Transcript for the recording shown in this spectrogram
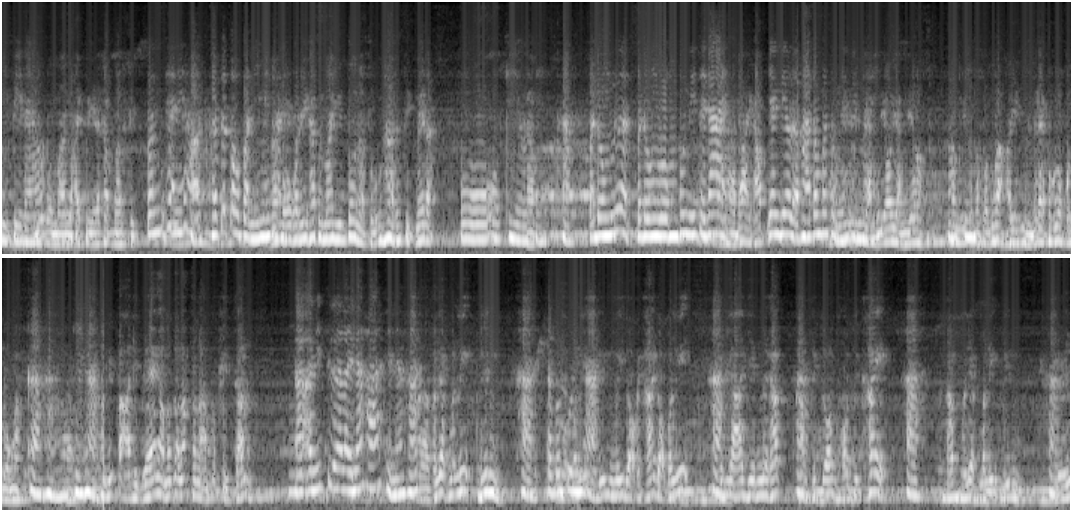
กี่ปีแล้วอายุประมาณหลายปีแล้วครับประมาณสิบต้นแค่นี้เหรอเขาจะโตกว่านี้ไหมคะโตเนี่ยกว่านี้ครับเป็นไม้ยืนต้นอะสูงห้าถึงสิบเมตรอะ โอ้โอเคโอครับ เคค่ะ ประดงเลือดประดงลมพวกนี้ใช้ได้ อ่าได้ครับอย่างเดียวเหรอคะต้องผสมอย่างอื่นไหม อย่างเดียวอย่างเดียวถ้ามีส่วนผสมก็เอาอย่างอื่นไม่ได้พวกโรคประดงอะค่ะค่ะโอเคค่ะอยู่ในป่าดิบแล้งอะมันก็ลักษณะมันก็ผิดกันอ่าอันนี้คืออะไรนะคะเห็นนะคะ อ่าเขาเรียกมะลิดินค่ะสรรพคุณค่ะมะลิดินมีดอกคล้ายๆดอกมะลิค่ะเป็นยาเย็นนะครับค่ะ ขับพิษร้อนถอนพิษไข้ค่ะ นะครับเขาเรียกมะลิดิน ค่ะ หรือ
